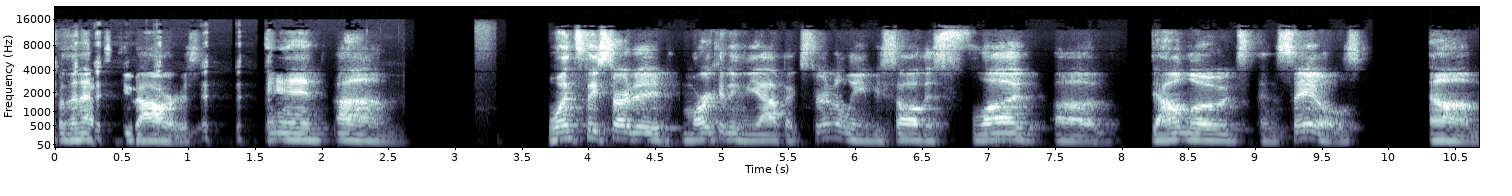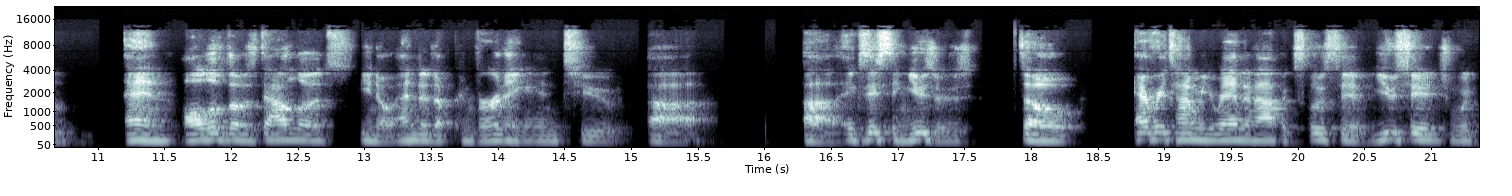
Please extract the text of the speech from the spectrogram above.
for the next two hours. And um, once they started marketing the app externally, we saw this flood of downloads and sales. Um, and all of those downloads, you know, ended up converting into uh, uh, existing users. So every time we ran an app exclusive, usage would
